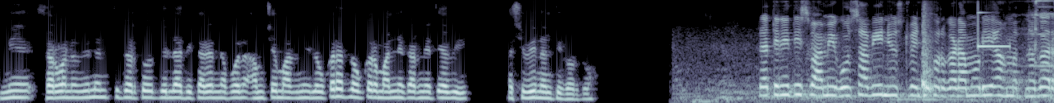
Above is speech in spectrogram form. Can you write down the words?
मी सर्वांना विनंती करतो जिल्हाधिकाऱ्यांना पण आमची मागणी लवकरात लवकर मान्य करण्यात यावी अशी विनंती करतो. प्रतिनिधी Swami Gosavi news twenty four घडामोडी अहमदनगर.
